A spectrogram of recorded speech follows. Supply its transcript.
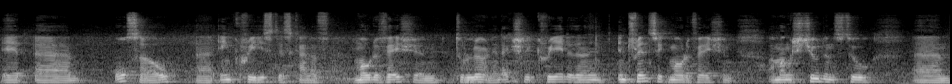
It um, also uh, increased this kind of motivation to learn. It actually created an in intrinsic motivation among students to um,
